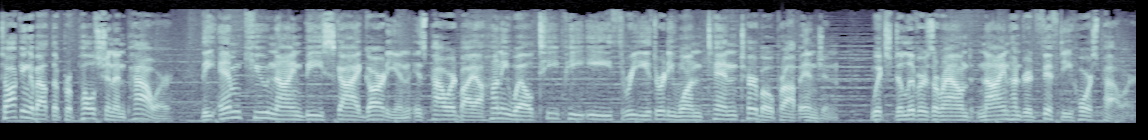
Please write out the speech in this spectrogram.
Talking about the propulsion and power, the MQ-9B Sky Guardian is powered by a Honeywell TPE 33110 turboprop engine, which delivers around 950 horsepower.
